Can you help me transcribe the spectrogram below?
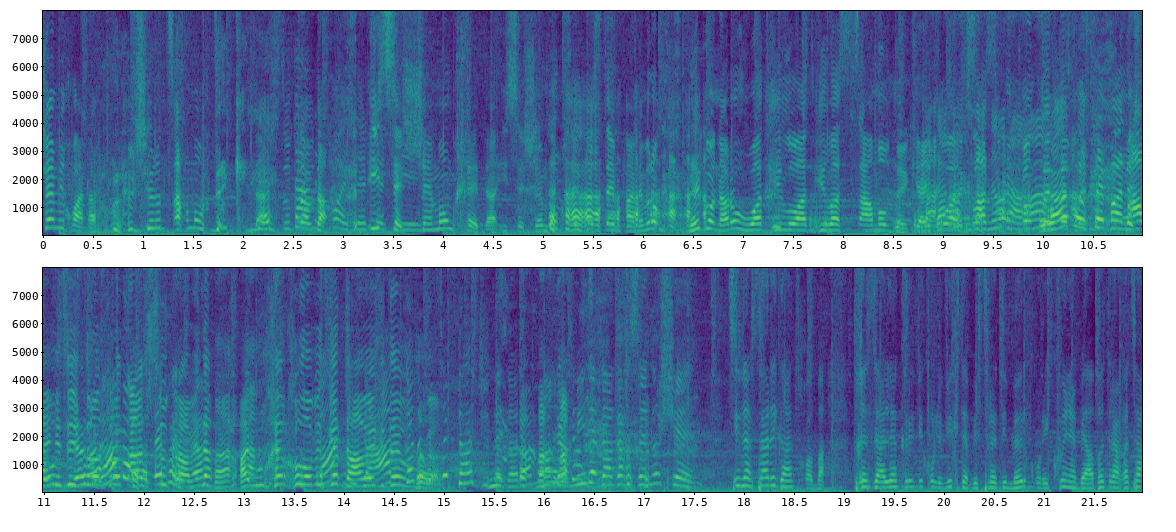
შემიყვანა როლებში რომ წამოვდექი და სუკრავ და ხო, ეს ერთ-ერთი. ისე შემომხედა ისე შემომხედა სტეფანემ რომ მეგონა რომ უადგილო ადგილას წამოვდექი აი თუ არის კლასიკური კონცერტი რატო სტეფანე, შეგიძლია შეგიძლია დროს რომ- რომ ასუკრავი და აი უხერხულობისგან დავეგდე უკან. დაჯდა და რა მაგრამ მინდა გაგახსენო შენ წინასწარი განწყობა. დღეს ძალიან კრიტიკული ვიქნები ფრედი მერკური ქვინები ალბათ რაღაცა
